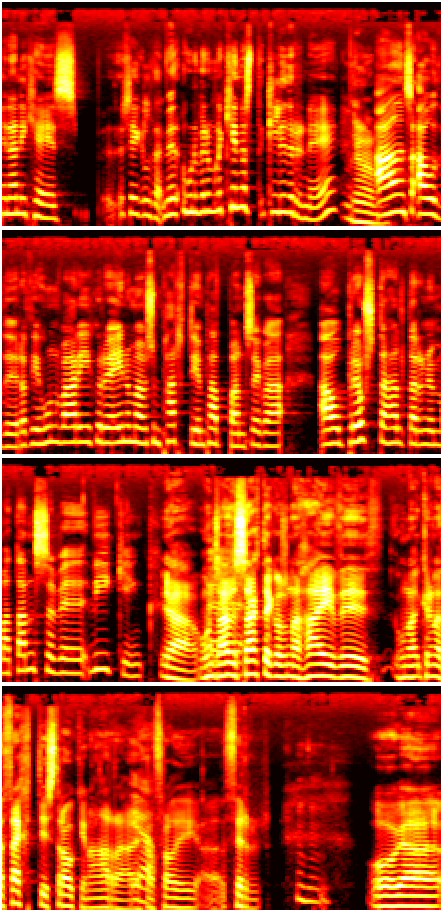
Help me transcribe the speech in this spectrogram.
in any case hrikalegt. Við- hún er verið múin að kynast glíðurinni já. aðeins áður af því að hún var í einhverju einum af þessum partíum pappans eitthvað á brjóstahaldarunum að dansa við viking já, hún Eh, hafði sagt eitthvað svona hæ við, hún hafði greinlega þekkti strákin Ara Já. eitthvað frá því uh, fyrr mm -hmm. og uh,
